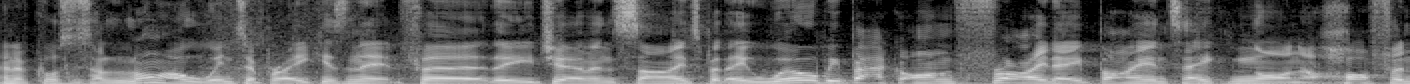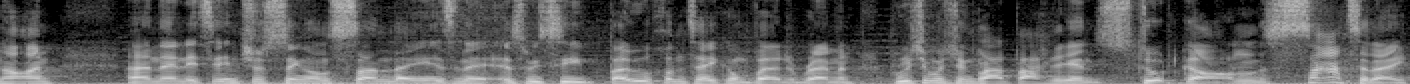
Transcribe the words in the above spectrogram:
And of course, it's a long old winter break, isn't it, for the German sides? But they will be back on Friday. Bayern taking on Hoffenheim. And then it's interesting on Sunday, isn't it, as we see Bochum take on Werder Bremen, Borussia Mönchengladbach against Stuttgart on Saturday,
